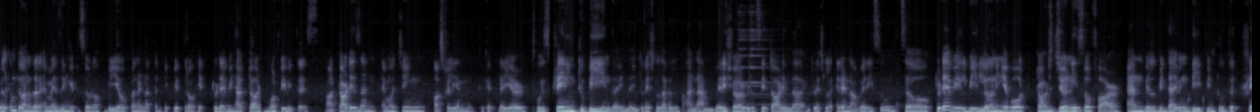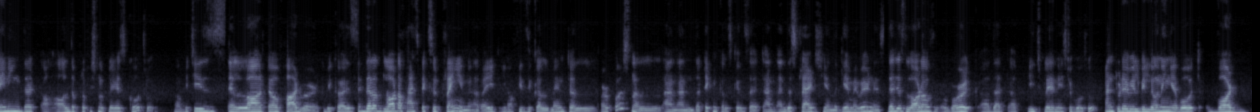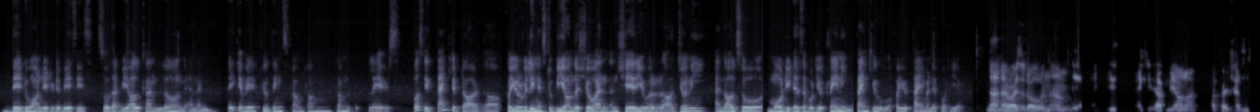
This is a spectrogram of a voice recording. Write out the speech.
Welcome to another amazing episode of Be Open and Authentic with Rohith. Today we have Todd Murphy with us. Uh, Todd is an emerging Australian cricket player who is training to be in the in the international level, and I'm very sure we'll see Todd in the international arena very soon. So today we'll be learning about Todd's journey so far, and we'll be diving deep into the training that all the professional players go through which is a lot of hard work because there are a lot of aspects to train uh, right? You know physical mental or personal and and the technical skill set and and the strategy and the game awareness. There's just a lot of work uh, that uh, each player needs to go through. And today we'll be learning about what they do on day-to-day basis so that we all can learn and then take away a few things from from from the players Firstly, thank you, Todd, uh, for your willingness to be on the show and, and share your uh, journey and also more details about your training. Thank you for your time and effort here. No, no worries at all. And um, yeah, thank you, thank you for having me on. I, I appreciate this.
